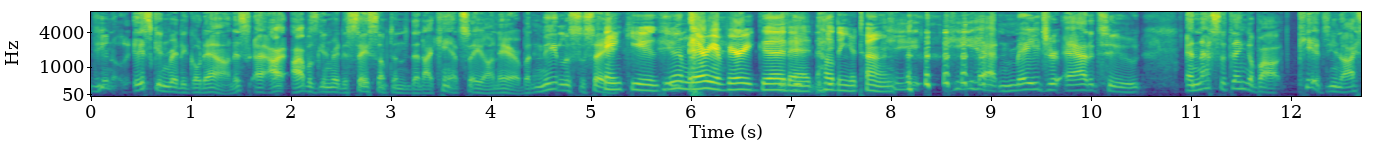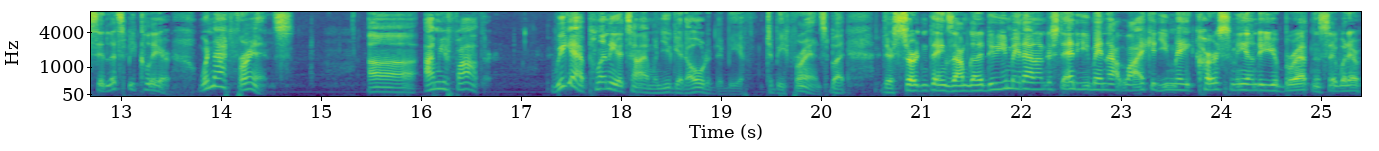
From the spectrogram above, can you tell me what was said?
you know, it's getting ready to go down. It's, I, I I was getting ready to say something that I can't say on air, but needless to say, Thank you. he- you and Larry are very good he- at he- holding your tongue. he he had major attitude, and that's the thing about kids. You know, I said, let's be clear, we're not friends. Uh, I'm your father. We got plenty of time when you get older to be to be friends, but there's certain things I'm going to do. You may not understand it, you may not like it, you may curse me under your breath and say whatever.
